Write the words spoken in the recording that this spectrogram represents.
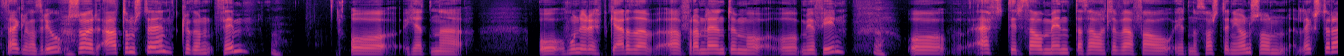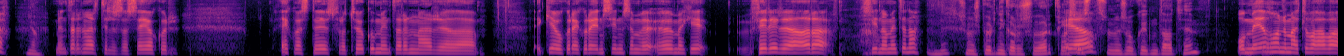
Það er klukkan þrjú. Svo er Atomstöðin klukkan fimm ah. og hérna og hún er uppgerð af, af framleiðendum og, og mjög fín ja. Og eftir þá mynd að þá ætlum við að fá hérna, Þorsten Jónsson leikstura Já. myndarinnar til þess að segja okkur eitthvað sniðust frá tökumyndarinnar eða gefa okkur eitthvað einsýn sem við höfum ekki fyrir eða aðra sína myndina Svona spurningar og svör, klassist, Já. svona eins og kveikmynda á þeim Og með honum ætlum við að hafa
